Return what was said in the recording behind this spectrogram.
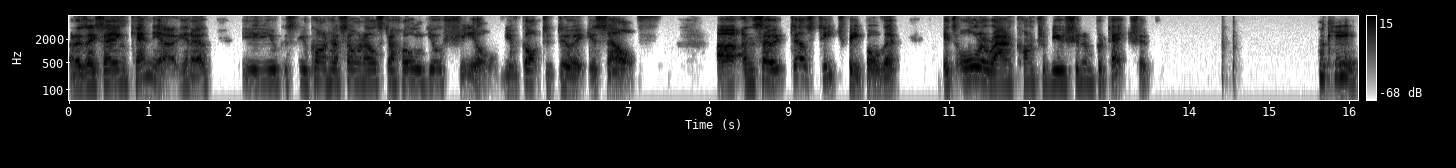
And as they say in Kenya, you know, you, you, you can't have someone else to hold your shield. You've got to do it yourself. Uh, and so it does teach people that it's all around contribution and protection. Okay.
